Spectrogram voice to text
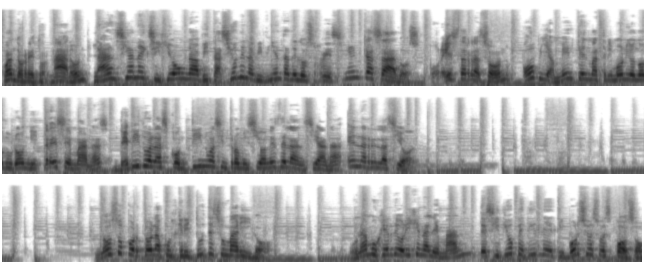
Cuando retornaron, la anciana exigió una habitación en la vivienda de los recién casados. Por esta razón, obviamente el matrimonio no duró ni tres semanas debido a las continuas intromisiones de la anciana en la relación. No soportó la pulcritud de su marido. Una mujer de origen alemán decidió pedirle el divorcio a su esposo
